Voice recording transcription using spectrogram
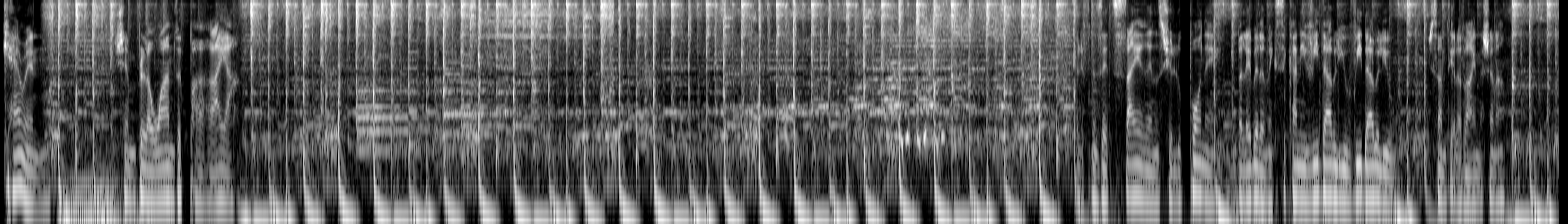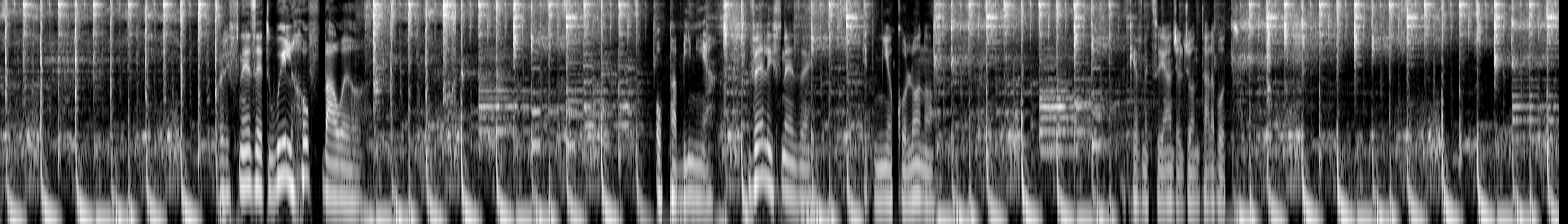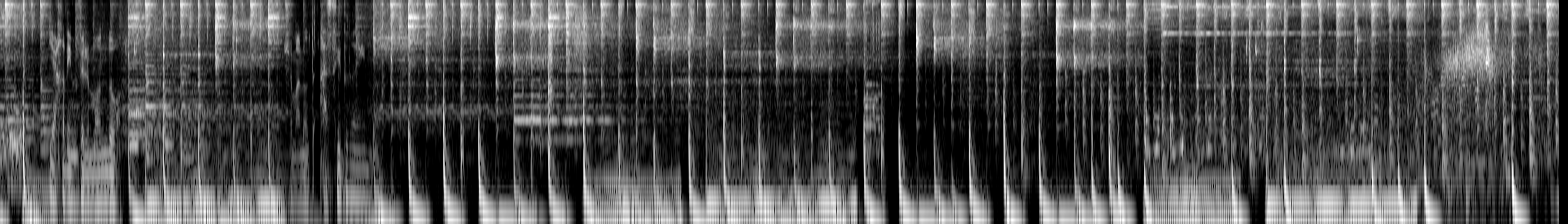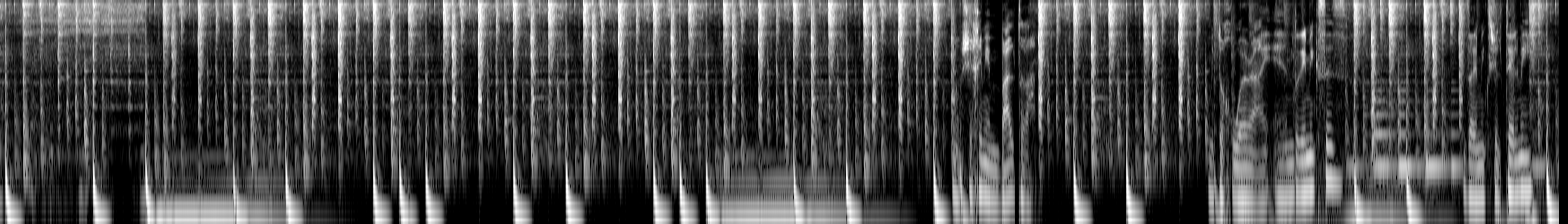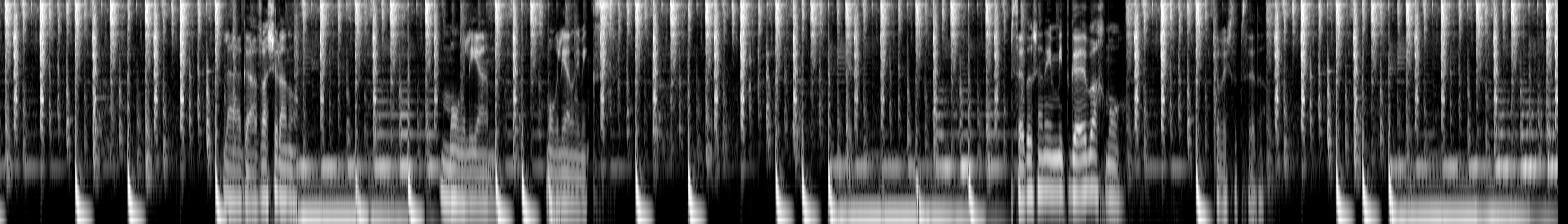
סיירנס של לופונה בלבל המקסיקני VW VW ששמתי עליו עין השנה. ולפני זה את וויל הופבאואר. אופביניה. ולפני זה את מיו קולונו. עקב מצוין של ג'ון טלבוט. יחד עם ולמונדו. שמענו את אסיד ריין. Remixes. זה רימיקס של תלמי. לגאווה שלנו. מורליאן. מורליאן רימיקס. בסדר שאני מתגאה בך, מור? מקווה שזה בסדר. אוסילטור.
